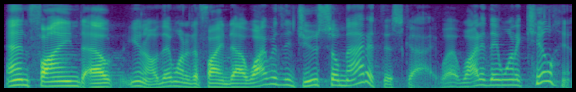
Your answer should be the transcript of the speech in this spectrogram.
and find out, you know, they wanted to find out why were the Jews so mad at this guy? Why did they want to kill him?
